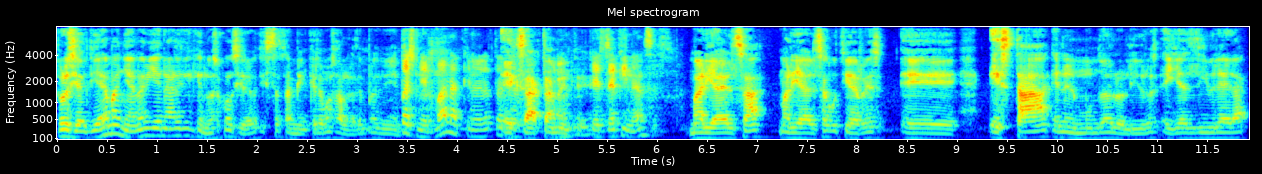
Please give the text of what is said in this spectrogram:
pero si el día de mañana viene alguien que no se considera artista, también queremos hablar de emprendimiento. Pues mi hermana, que no era tan Exactamente. que es de finanzas. María Elsa, María Elsa Gutiérrez eh, está en el mundo de los libros, ella es librera,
